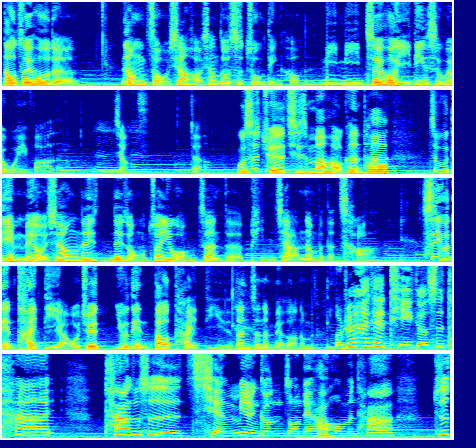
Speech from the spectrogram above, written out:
到最后的那种走向好像都是注定好的。你你最后一定是会违法的，嗯，这样子，对啊，我是觉得其实蛮好看。他这部电影没有像那那种专业网站的评价那么的差，是有点太低啊。我觉得有点到太低了，但真的没有到那么低。我觉得还可以提一个，是他他就是前面跟中间还有后面，他就是。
